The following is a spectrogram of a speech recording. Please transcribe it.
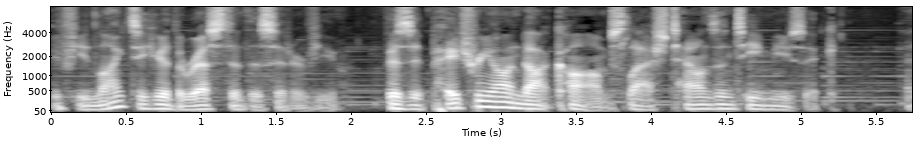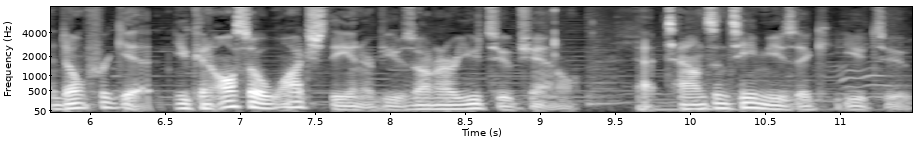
If you'd like to hear the rest of this interview, visit patreon.com slash Townsend Music. And don't forget, you can also watch the interviews on our YouTube channel at Townsend T Music YouTube.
